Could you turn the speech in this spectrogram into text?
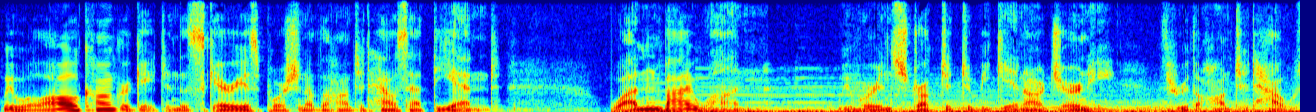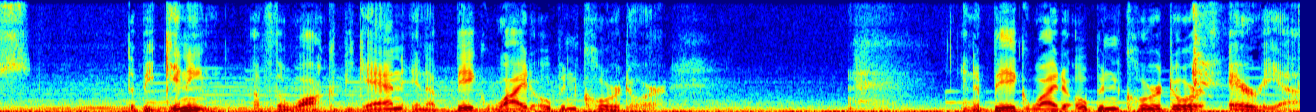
we will all congregate in the scariest portion of the haunted house at the end. One by one, we were instructed to begin our journey through the haunted house. The beginning of the walk began in a big, wide open corridor. In a big, wide open corridor area.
